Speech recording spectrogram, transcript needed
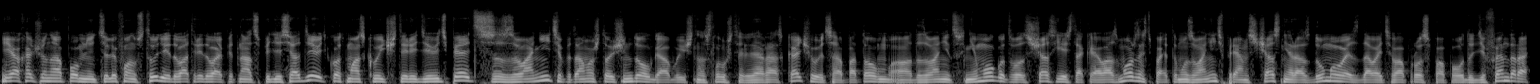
Я хочу напомнить, телефон в студии 232-1559, код Москвы 495. Звоните, потому что очень долго обычно слушатели раскачиваются, а потом а, дозвониться не могут. Вот сейчас есть такая возможность, поэтому звоните прямо сейчас, не раздумывая, задавайте вопросы по поводу Defender.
